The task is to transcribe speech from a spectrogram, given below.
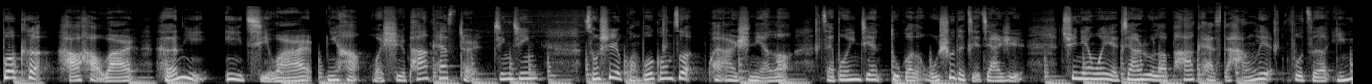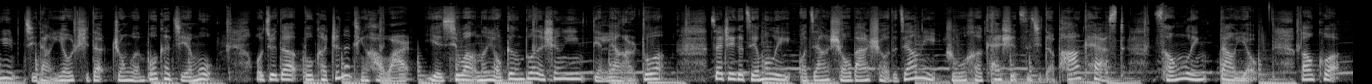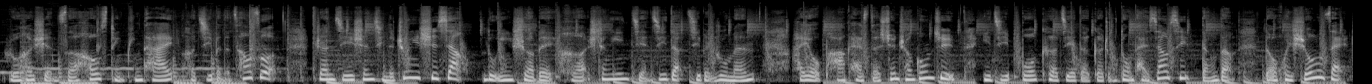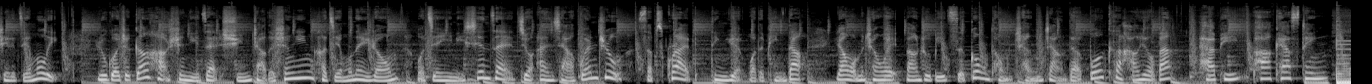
播客好好玩，和你一起玩。你好，我是 Podcaster 晶晶。从事广播工作快二十年了，在播音间度过了无数的节假日。去年我也加入了 Podcast 的行列，负责营运几档优质的中文播客节目。我觉得播客真的挺好玩，也希望能有更多的声音点亮耳朵。在这个节目里，我将手把手的教你如何开始自己的 Podcast，从零到有，包括如何选择 hosting 平台和基本的操作，专辑申请的注意事项，录音设备和声音剪辑的基本入门，还有 Podcast 的宣传工具以及播客界的各种动态消息等等，都会收录在这个节目里。如果这刚好是你在寻找的声音和节目内容，我建议你现在就按下关注、subscribe 订阅我的频道，让我们成为帮助彼此共同成长的播客好友吧。Happy podcasting！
